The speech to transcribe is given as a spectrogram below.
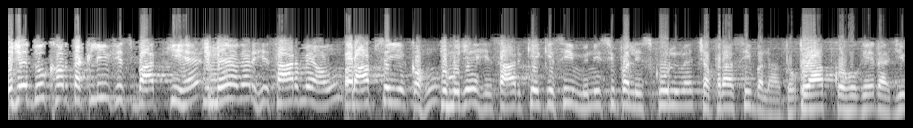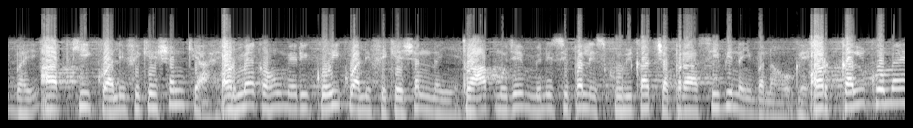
मुझे दुख और तकलीफ़ इस बात की है कि मैं अगर हिसार में आऊँ और आपसे ये कहूँ कि मुझे हिसार के किसी म्यूनिसिपल स्कूल में चपरासी बना दो तो आप कहोगे, राजीव भाई, आपकी क्वालिफिकेशन क्या है? और मैं कहूँ, मेरी कोई क्वालिफिकेशन नहीं है। तो आप मुझे म्यूनिसिपल स्कूल का चपरासी भी नहीं बनाओगे। और कल को मैं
